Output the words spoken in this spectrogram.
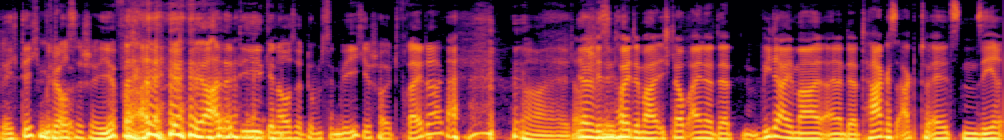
Richtig, Mittwochs ist er hier. Für alle, für alle, die genauso dumm sind wie ich, ist heute Freitag. Alter, Ja, wir sind heute mal, ich glaube, eine der, wieder einmal einer der tagesaktuellsten Ser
